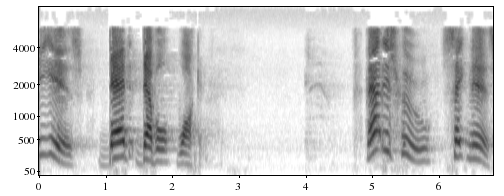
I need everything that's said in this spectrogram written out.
he is dead devil walking. That is who Satan is.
